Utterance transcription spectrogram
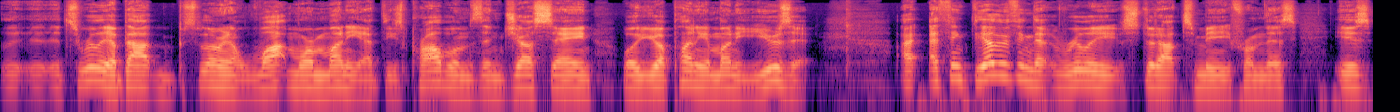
it's really about throwing a lot more money at these problems than just saying, well, you have plenty of money, use it. I, I think the other thing that really stood out to me from this is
